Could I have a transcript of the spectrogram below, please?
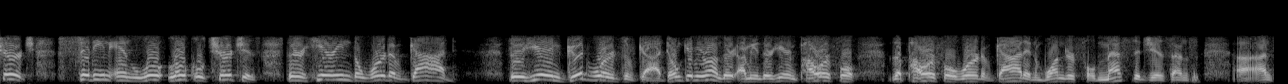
church, sitting in lo- local churches. They're hearing the word of God. They're hearing good words of God. Don't get me wrong. They're, I mean, they're hearing powerful, the powerful word of God and wonderful messages on uh, on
